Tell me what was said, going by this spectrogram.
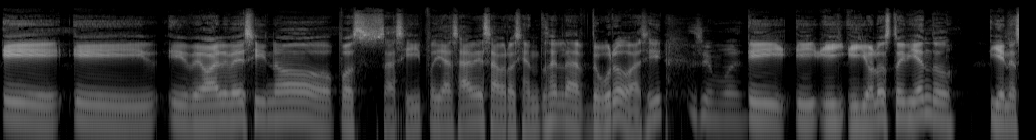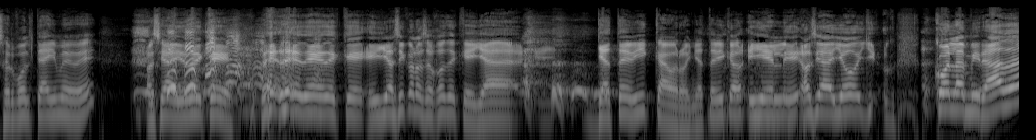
Y, y, y veo al vecino, pues así, pues ya sabes, sabroseándosela duro, así. Y, y, y yo lo estoy viendo. Y en eso él voltea y me ve. O sea, yo de que, de, que, y yo así con los ojos de que ya, ya te vi, cabrón, ya te vi, cabrón. Y él, o sea, yo, con la mirada,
